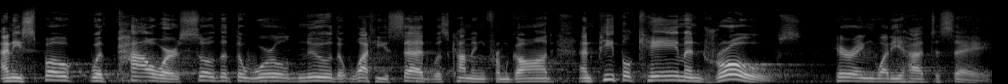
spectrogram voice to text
And he spoke with power so that the world knew that what he said was coming from God. And people came in droves hearing what he had to say,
